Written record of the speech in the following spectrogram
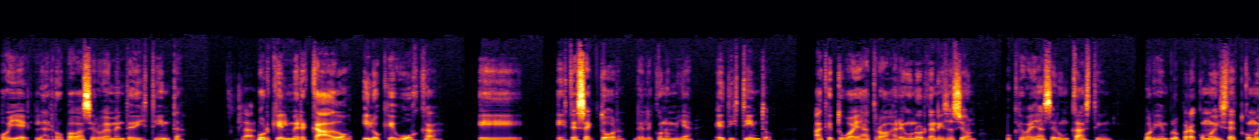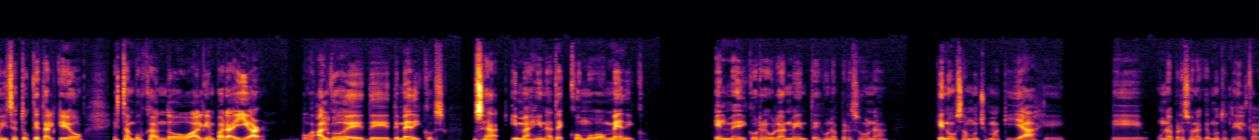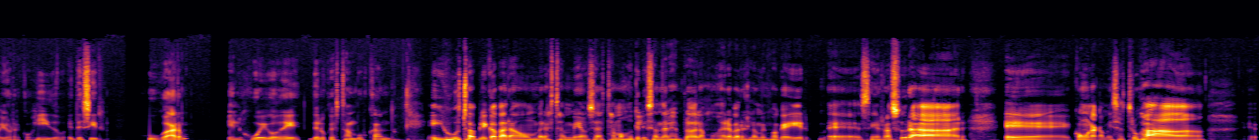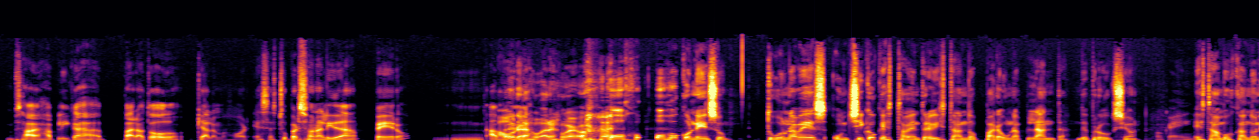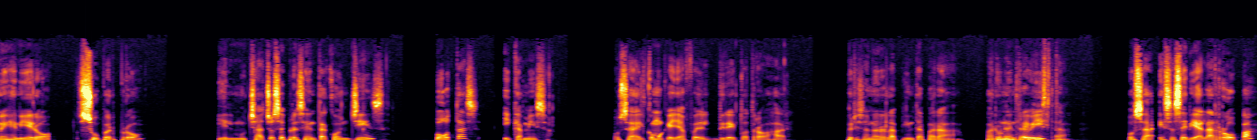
oye, la ropa va a ser obviamente distinta. Claro. Porque el mercado y lo que busca eh, este sector de la economía es distinto a que tú vayas a trabajar en una organización o que vayas a hacer un casting, por ejemplo, para, como dices, como dices tú, ¿qué tal que yo están buscando a alguien para ER o algo de, de, médicos? O sea, imagínate cómo va un médico. El médico regularmente es una persona que no usa mucho maquillaje, eh, una persona que no tiene el cabello recogido. Es decir, jugar el juego de, de, lo que están buscando. Y justo aplica para hombres también. O sea, estamos utilizando el ejemplo de las mujeres, pero es lo mismo que ir eh, sin rasurar, eh, con una camisa estrujada. ¿sabes? Aplica para todo, que a lo mejor esa es tu personalidad, pero mm, aprende a jugar el juego. ojo, ojo con eso. Tuve una vez un chico que estaba entrevistando para una planta de producción. Okay. Estaban buscando un ingeniero super pro y el muchacho se presenta con jeans, botas y camisa. O sea, él como que ya fue directo a trabajar. Pero esa no era la pinta para, para una, entrevista. O sea, esa sería la ropa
